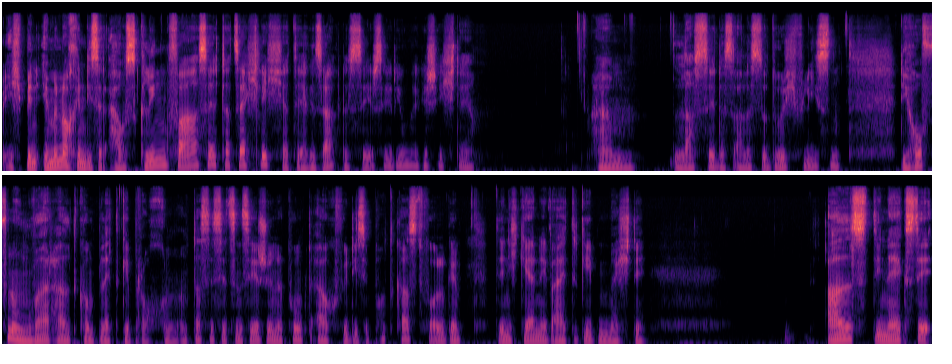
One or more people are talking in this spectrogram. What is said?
ich bin immer noch in dieser Ausklingphase tatsächlich. Ich hatte ja gesagt, das ist sehr, sehr junge Geschichte. Ähm, lasse das alles so durchfließen. Die Hoffnung war halt komplett gebrochen. Und das ist jetzt ein sehr schöner Punkt auch für diese Podcast-Folge, den ich gerne weitergeben möchte. Als die nächste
